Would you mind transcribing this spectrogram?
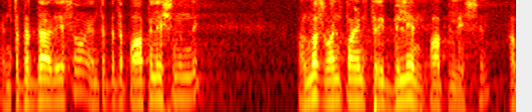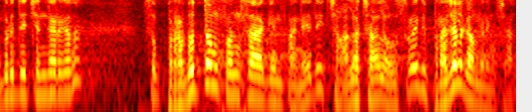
ఎంత పెద్ద దేశం ఎంత పెద్ద పాపులేషన్ ఉంది? Almost one point three billion population అభివృద్ధి చెందారు కదా? సో ప్రభుత్వం కొనసాగింపు అనేది చాలా చాలా అవసరం. ఇది ప్రజలు గమనించాలి.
